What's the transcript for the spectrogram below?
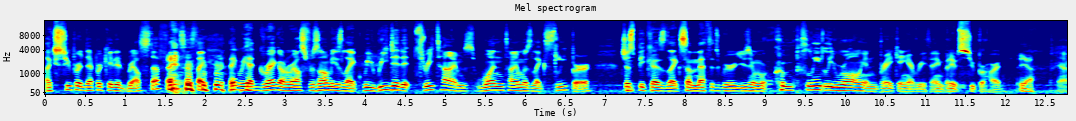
like super deprecated rails stuff for instance like i think we had greg on rails for zombies like we redid it three times one time was like sleeper just because like some methods we were using were completely wrong and breaking everything but it was super hard yeah yeah.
